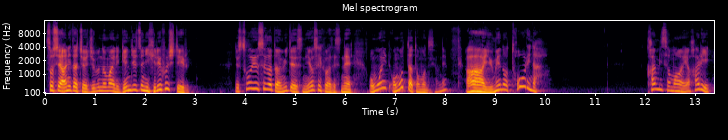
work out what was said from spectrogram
そして兄たちは自分の前に現実にひれ伏している。でそういう姿を見てですね、ヨセフはですね、思い、思ったと思うんですよね。ああ、夢の通りだ。神様はやはり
